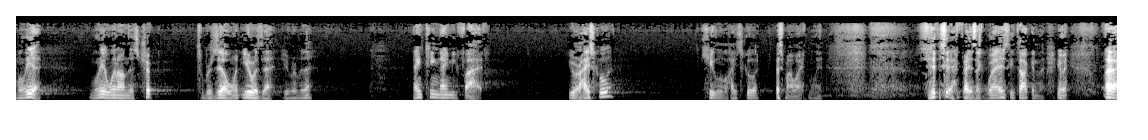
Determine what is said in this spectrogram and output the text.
Malia, Malia went on this trip to Brazil. What year was that? Do you remember that? 1995. You were a high schooler? Cute little high schooler. That's my wife, Malia. Everybody's like, why is he talking? Anyway, uh,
